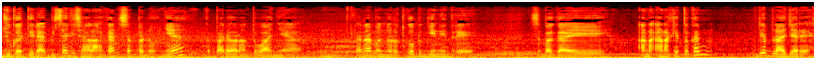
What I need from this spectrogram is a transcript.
juga tidak bisa disalahkan sepenuhnya kepada orang tuanya Hmm. karena menurut gue begini Dre sebagai anak-anak itu kan dia belajar ya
